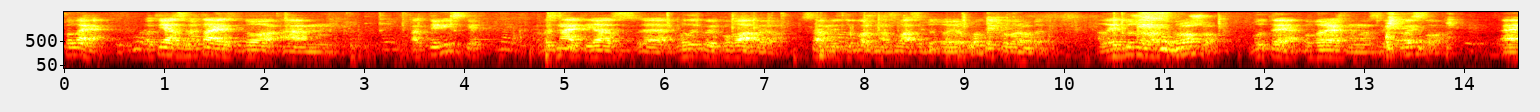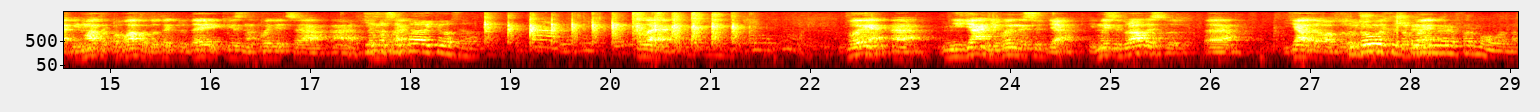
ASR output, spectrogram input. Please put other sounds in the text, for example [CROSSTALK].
Колеги, от я звертаюсь до ем, активістів. Ви знаєте, я з е, великою повагою ставлюсь до кожного з вас і до тої роботи, яку ви робите. Але я дуже вас прошу бути обережними у своїх висловах е, і мати повагу до тих людей, які знаходяться е, в цьому залі. засипають озеро. Колеги, ви ні я, ні ви не суддя. І ми зібрались тут. я давав доручення, щоб ми не реформована.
